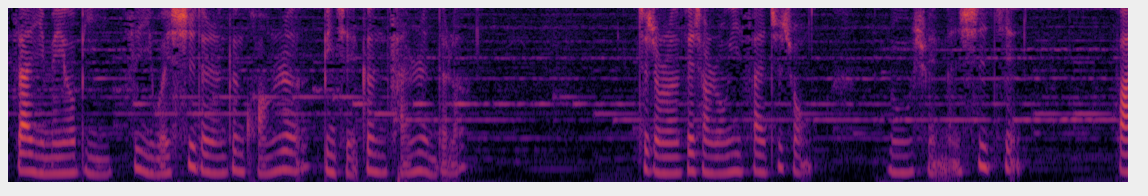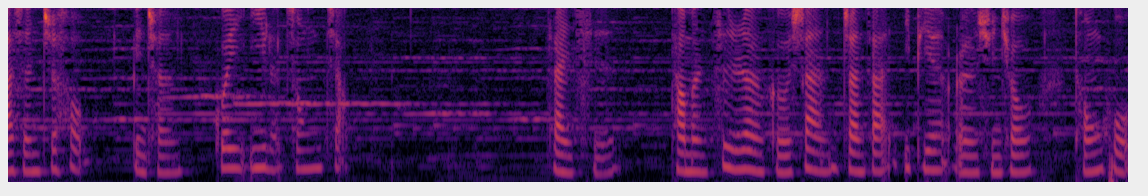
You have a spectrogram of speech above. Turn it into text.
再也没有比自以为是的人更狂热并且更残忍的了。这种人非常容易在这种如水门事件发生之后，变成皈依了宗教。在此，他们自认和善，站在一边而寻求。同伙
